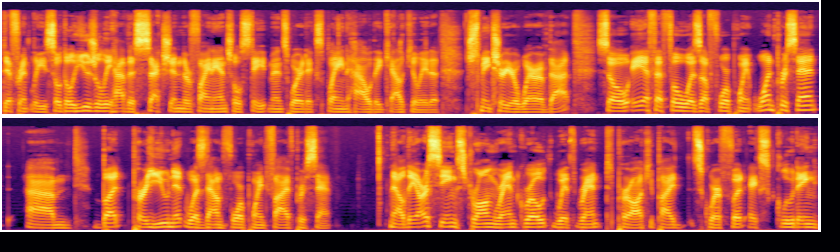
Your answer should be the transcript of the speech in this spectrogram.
differently. So they'll usually have a section, their financial statements, where it explain how they calculate it. Just make sure you're aware of that. So AFFO was up 4.1%. Um, but per unit was down 4.5%. Now, they are seeing strong rent growth with rent per occupied square foot, excluding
